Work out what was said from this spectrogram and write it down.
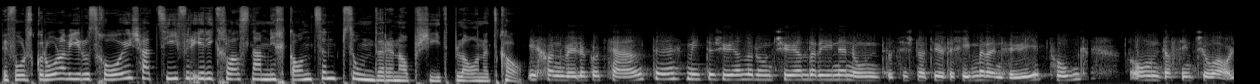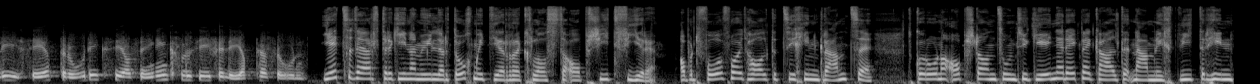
Bevor das Coronavirus kam, hat sie für ihre Klasse nämlich ganz einen besonderen Abschied geplant. Ich wollte zelten mit den Schülern und Schülerinnen und das ist natürlich immer ein Höhepunkt. Und das sind schon alle sehr traurig, also inklusive Lehrpersonen. Jetzt darf Regina Müller doch mit ihrer Klasse den Abschied feiern. Aber die Vorfreude hält sich in Grenzen. Die Corona-Abstands- und Hygieneregeln gelten nämlich weiterhin.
